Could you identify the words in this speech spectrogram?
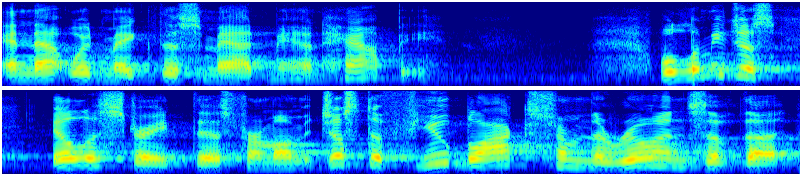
and that would make this madman happy. Well, let me just illustrate this for a moment. Just a few blocks from the ruins of the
